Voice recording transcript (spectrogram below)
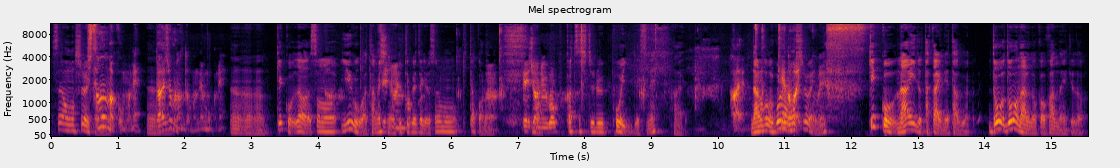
それは面白い質かも問箱もね、うん大丈夫なんだもんね、もうね。うんうんうん。結構、だからその、ユーゴが試しに送ってくれたけど、それも来たかうんら、。正常に動く。復活してるっぽいですね。はい。はい。なるほど、これは面白いね結構難易度高いね、多分。どう、どうなるのかわかんないけど。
